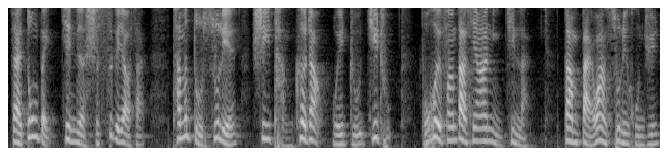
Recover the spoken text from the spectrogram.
在东北建立了十四个要塞。他们赌苏联是以坦克战为主基础，不会翻大兴安岭进来。但百万苏联红军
